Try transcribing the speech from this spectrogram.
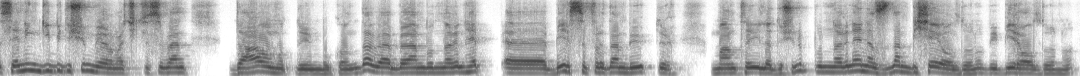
senin gibi düşünmüyorum açıkçası. Ben daha umutluyum bu konuda ve ben bunların hep e, bir sıfırdan büyüktür mantığıyla düşünüp bunların en azından bir şey olduğunu, bir bir olduğunu,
